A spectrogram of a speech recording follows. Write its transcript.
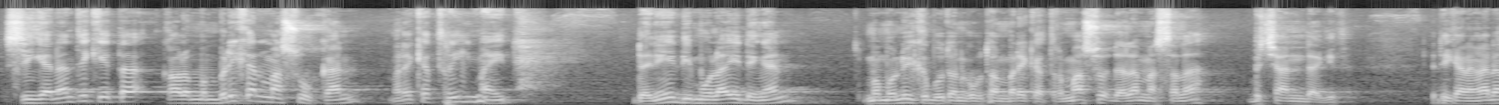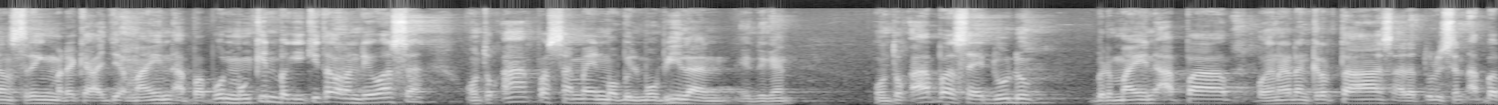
Sehingga nanti kita kalau memberikan masukan, mereka terima itu. Dan ini dimulai dengan memenuhi kebutuhan-kebutuhan mereka termasuk dalam masalah bercanda gitu. Jadi kadang-kadang sering mereka ajak main apa pun mungkin bagi kita orang dewasa untuk apa saya main mobil-mobilan gitu kan. Untuk apa saya duduk bermain apa, pengenalan kertas, ada tulisan apa.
